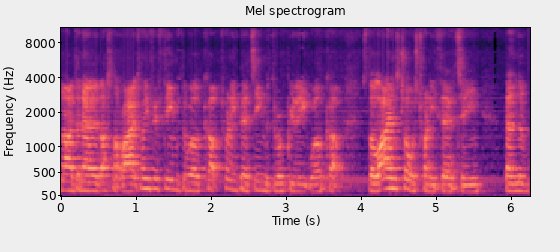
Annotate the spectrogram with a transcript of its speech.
No, I don't know. That's not right. 2015 was the World Cup. 2013 was the Rugby League World Cup. So the Lions tour was 2013. Then the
